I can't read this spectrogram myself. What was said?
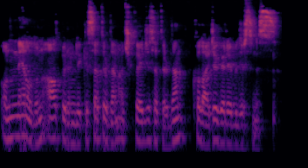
onun ne olduğunu alt bölümdeki satırdan, açıklayıcı satırdan kolayca görebilirsiniz.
